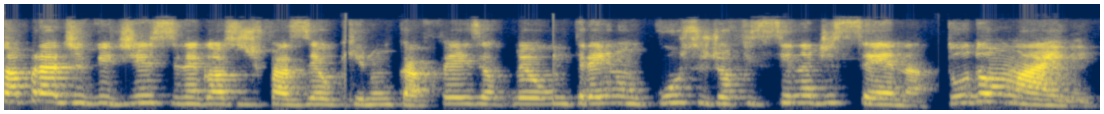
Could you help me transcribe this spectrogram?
Só para dividir esse negócio de fazer o que nunca fez, eu, eu entrei num curso de oficina de cena, tudo online.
